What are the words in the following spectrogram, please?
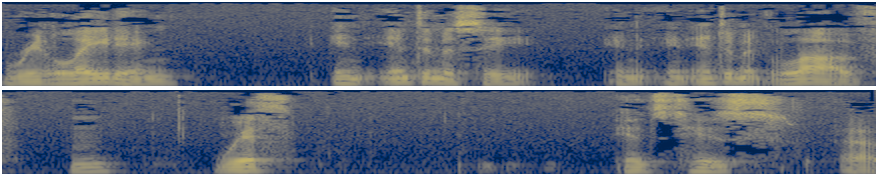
relating in intimacy, in, in intimate love hmm, with his, his uh,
